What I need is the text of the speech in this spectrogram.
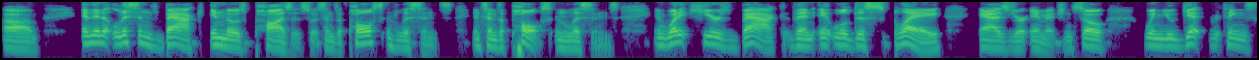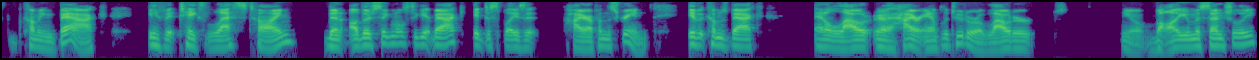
Um, and then it listens back in those pauses. So it sends a pulse and listens, and sends a pulse and listens. And what it hears back, then it will display as your image. And so when you get things coming back, if it takes less time than other signals to get back, it displays it higher up on the screen. If it comes back at a loud a higher amplitude or a louder you know volume essentially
